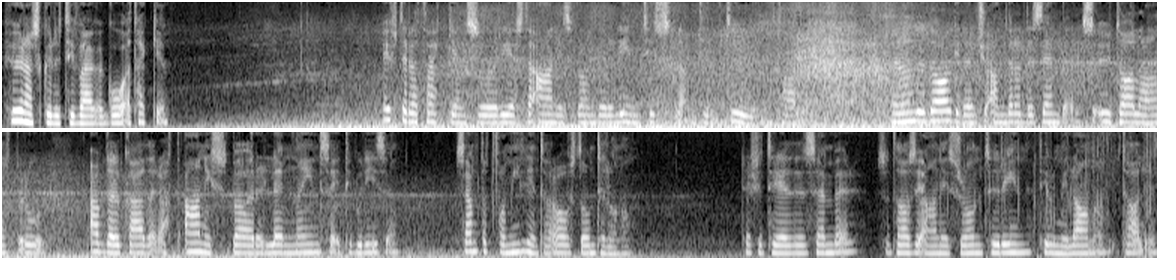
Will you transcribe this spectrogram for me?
hur han skulle tillvägagå attacken. Efter attacken så reste Anis från Berlin, Tyskland till Turin, Italien. Men under dagen den 22 december så uttalar hans bror Abdelkader att Anis bör lämna in sig till polisen samt att familjen tar avstånd till honom. Den 23 december så tar sig Anis från Turin till Milano, Italien.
